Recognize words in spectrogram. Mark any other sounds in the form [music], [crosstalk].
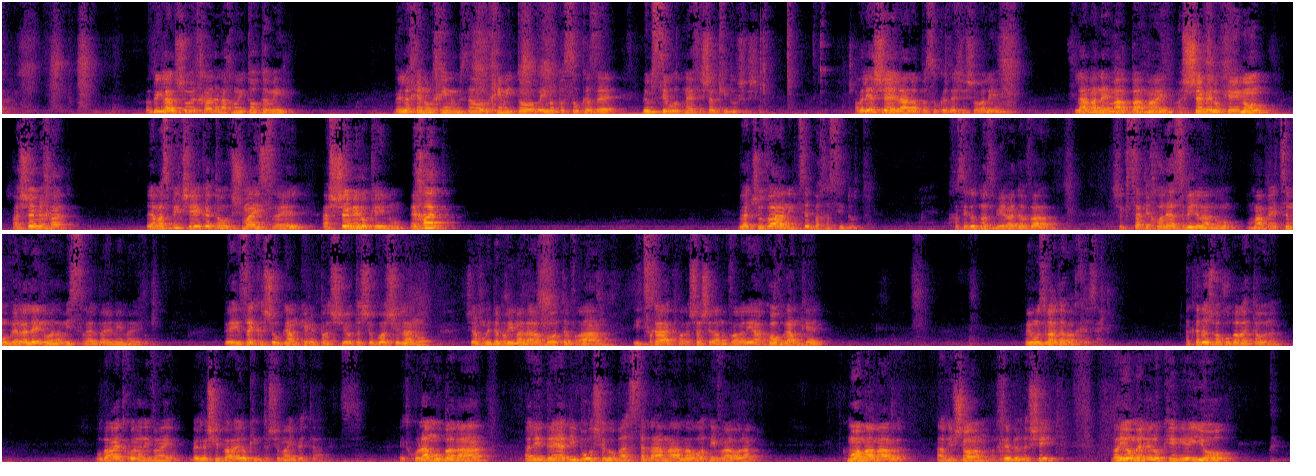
ובגלל שהוא אחד אנחנו איתו תמיד. ולכן הולכים עם זה, הולכים איתו ועם הפסוק הזה במסירות נפש על קידוש השם. אבל יש שאלה לפסוק הזה ששואלים, למה נאמר פעמיים השם אלוקינו, השם אחד? היה מספיק שיהיה כתוב שמע ישראל, השם אלוקינו, אחד. והתשובה נמצאת בחסידות. החסידות מסבירה דבר שקצת יכול להסביר לנו מה בעצם עובר עלינו, על עם ישראל בימים האלו. וזה קשור גם כן לפרשיות השבוע שלנו, שאנחנו מדברים על האבות, אברהם, יצחק, פרשה שלנו כבר על יעקב גם כן. ומוסבר דבר כזה. הקדוש ברוך הוא ברא את העולם. הוא ברא את כל הנבראים. בראשית ברא אלוקים את השמיים ואת הארץ. את כולם הוא ברא על ידי הדיבור שלו בעשרה מאמרות נברא העולם. כמו המאמר הראשון, אחרי בראשית, ויאמר אלוקים יהי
